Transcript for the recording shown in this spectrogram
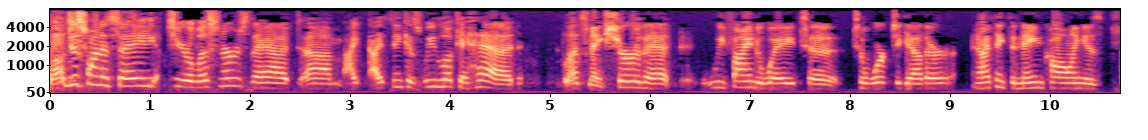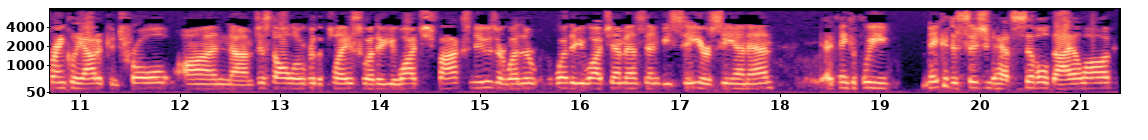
Well, I just want to say to your listeners that um, I, I think as we look ahead, let's make sure that we find a way to to work together. And I think the name calling is frankly out of control on um, just all over the place. Whether you watch Fox News or whether whether you watch MSNBC or CNN, I think if we make a decision to have civil dialogue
